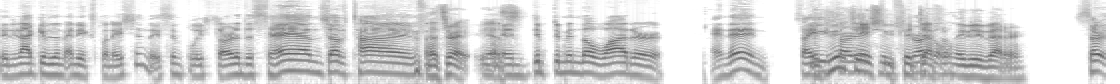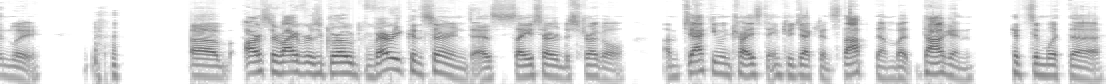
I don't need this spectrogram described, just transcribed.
did not give them any explanation. They simply started the sands of time. That's right. Yes. and dipped him in the water. And then the Sayid started communication could struggle. definitely be better. Certainly. um, our survivors grow very concerned as Sayid started to struggle. Um, Jack even tries to interject and stop them, but Dogen hits him with the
